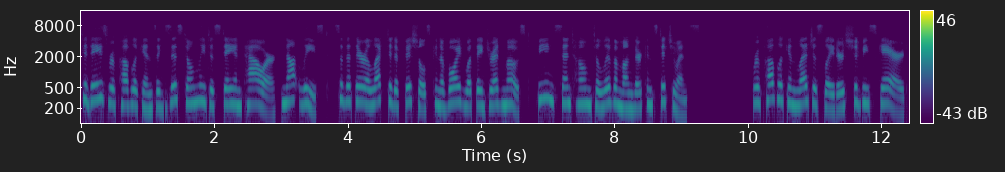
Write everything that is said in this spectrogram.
Today's Republicans exist only to stay in power, not least, so that their elected officials can avoid what they dread most, being sent home to live among their constituents. Republican legislators should be scared.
